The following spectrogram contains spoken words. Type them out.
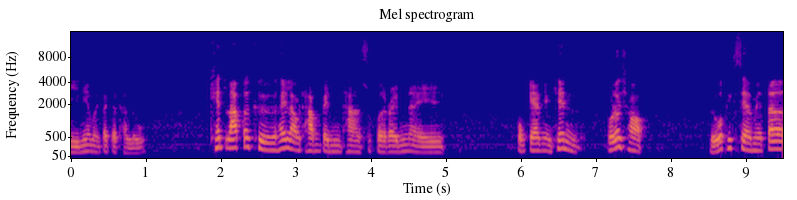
e เนี่ยมันก็จะทะลุ เคล็ดลับก็คือให้เราทำเป็น transparent ในโปรแกรมอย่างเช่น Photoshop หรือว่า Pixelmator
